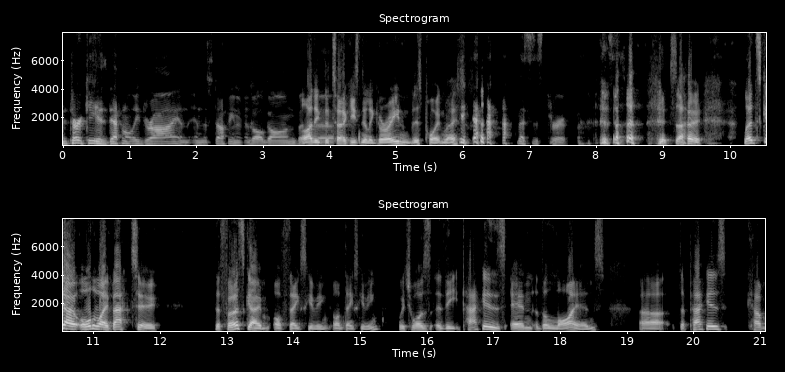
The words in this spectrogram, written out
the turkey is definitely dry, and, and the stuffing is all gone. But I think uh, the turkey's nearly green at this point, mate. Yeah, this is true. This is... so let's go all the way back to the first game of Thanksgiving on Thanksgiving, which was the Packers and the Lions. Uh, the Packers come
